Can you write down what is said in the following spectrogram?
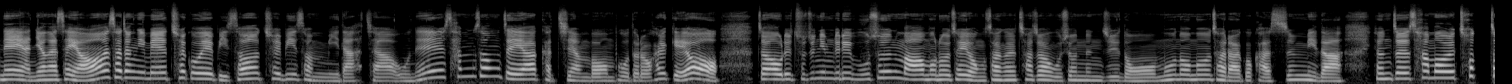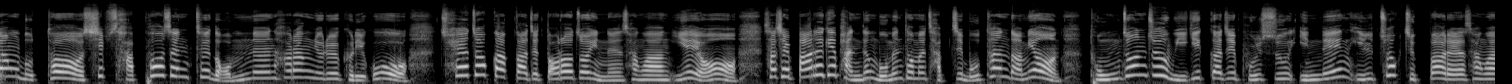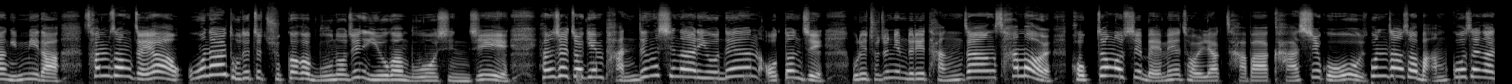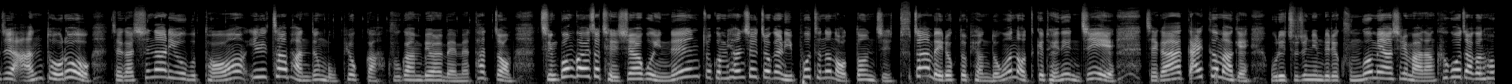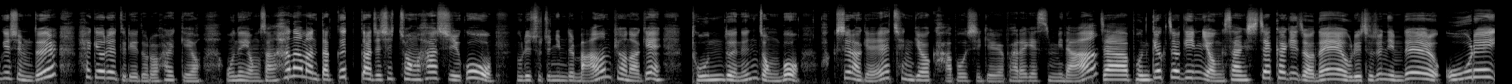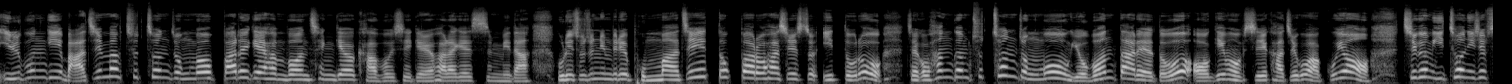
네, 안녕하세요. 사장님의 최고의 비서 최비서입니다. 자, 오늘 삼성제약 같이 한번 보도록 할게요. 자, 우리 주주님들이 무슨 마음으로 제 영상을 찾아오셨는지 너무너무 잘알것 같습니다. 현재 3월 첫 장부터 14% 넘는 하락률을 그리고 최저가까지 떨어져 있는 상황이에요. 사실 빠르게 반등 모멘텀을 잡지 못한다면 동전주 위기까지 볼 수 있는 일촉즉발의 상황 입니다. 삼성제야 오늘 도대체 주가가 무너진 이유가 무엇인지 현실적인 반등 시나리오는 어떤지 우리 주주님들이 당장 3월 걱정 없이 매매 전략 잡아 가시고 혼자서 마음고생하지 않도록 제가 시나리오부터 1차 반등 목표가 구간별 매매 타점 증권가에서 제시하고 있는 조금 현실적인 리포트는 어떤지 투자 매력도 변동은 어떻게 되는지 제가 깔끔하게 우리 주주님들이 궁금해하실 만한 크고 작은 호기심들 해결해 드리도록 할게요. 오늘 영상 하나만 딱 끝까지 시청하시고 우리 주주님들 마음 편하게 돈 되는 정보 확실하게 챙겨 가보시길 바라겠습니다. 자, 본격적인 영상 시작하기 전에 우리 주주님들 올해 1분기 마지막 추천 종목 빠르게 한번 챙겨 가보시길 바라겠습니다. 우리 주주님들이 봄맞이 똑바로 하실 수 있도록 제가 황금 추천 종목 요번 달에도 어김없이 가지고 왔고요. 지금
